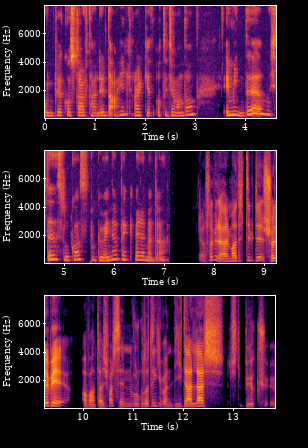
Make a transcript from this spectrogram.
Olympiakos taraftarları dahil herkes atacağından emindi ama işte Lucas bu güveni pek veremedi. Ya tabii Real Madrid'de bir de şöyle bir avantaj var. Senin vurguladığın gibi hani liderler işte büyük, eee,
